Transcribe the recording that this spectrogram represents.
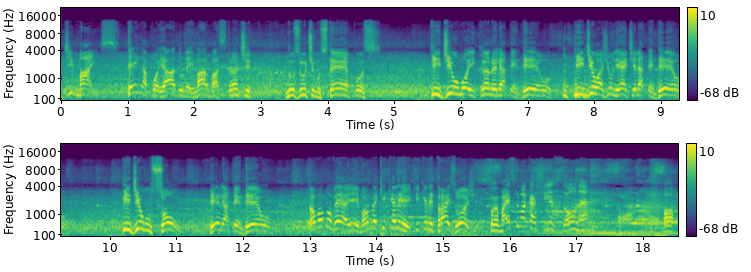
demais. Tem apoiado o Neymar bastante nos últimos tempos. Pediu o Moicano, ele atendeu. Pediu a Juliette, ele atendeu. Pediu o som, ele atendeu. Então vamos ver aí, vamos ver o que, que, ele, que, que ele traz hoje. Foi mais que uma caixinha de som, né? Ó.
